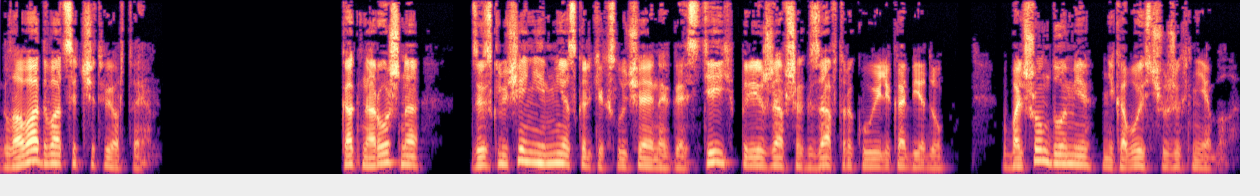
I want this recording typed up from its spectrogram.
Глава 24. Как нарочно, за исключением нескольких случайных гостей, приезжавших к завтраку или к обеду, в большом доме никого из чужих не было.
